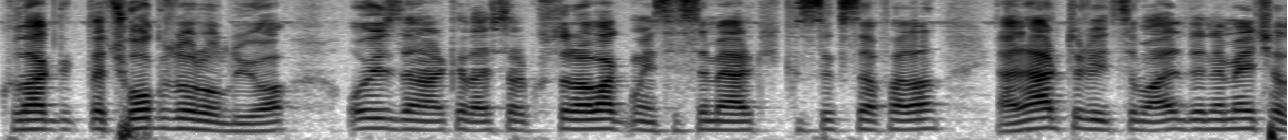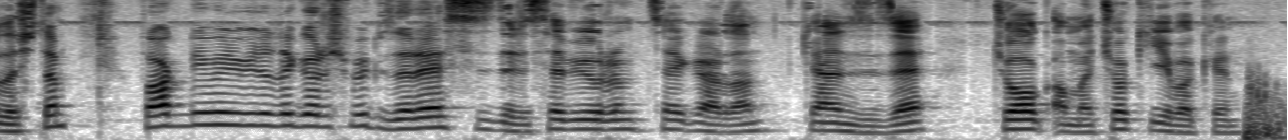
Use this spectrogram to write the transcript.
kulaklıkta çok zor oluyor. O yüzden arkadaşlar kusura bakmayın sesim eğer ki kısıksa falan. Yani her türlü ihtimali denemeye çalıştım. Farklı bir videoda görüşmek üzere. Sizleri seviyorum. Tekrardan kendinize çok ama çok iyi bakın.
